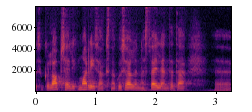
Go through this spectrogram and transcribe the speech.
sihuke lapselik Mari saaks nagu seal ennast väljendada äh,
